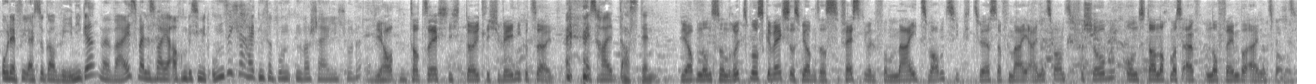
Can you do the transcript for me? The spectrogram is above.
Oder vielleicht sogar weniger, wer weiß, weil es war ja auch ein bisschen mit Unsicherheiten verbunden wahrscheinlich, oder? Wir hatten tatsächlich deutlich weniger Zeit. Weshalb das denn? Wir haben unseren Rhythmus gewechselt. Wir haben das Festival vom Mai 20 zuerst auf Mai 21 verschoben und dann nochmals auf November 21.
